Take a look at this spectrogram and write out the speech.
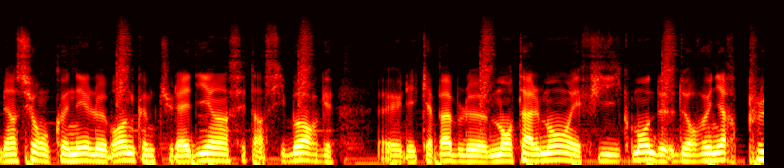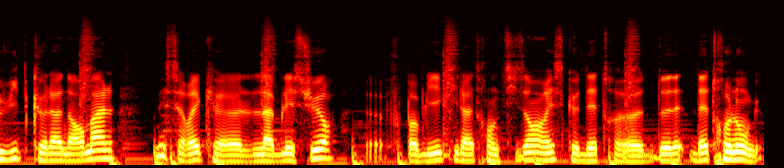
Bien sûr, on connaît LeBron, comme tu l'as dit, hein, c'est un cyborg. il est capable mentalement et physiquement de, de, revenir plus vite que la normale. Mais c'est vrai que la blessure, faut pas oublier qu'il a 36 ans, risque d'être longue.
